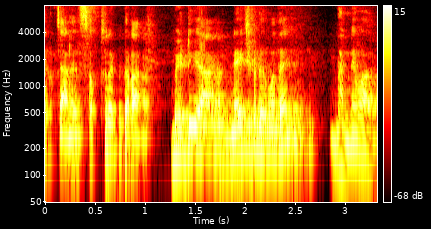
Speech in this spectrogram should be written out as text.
करा चॅनल सबस्क्राईब करा. भेटूया नेक्स्ट व्हिडिओमध्ये धन्यवाद.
